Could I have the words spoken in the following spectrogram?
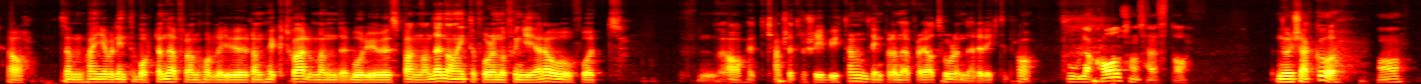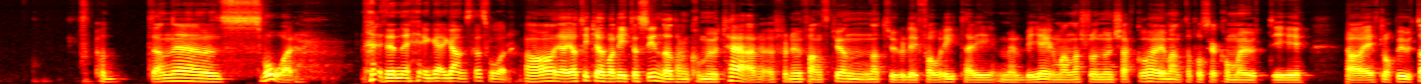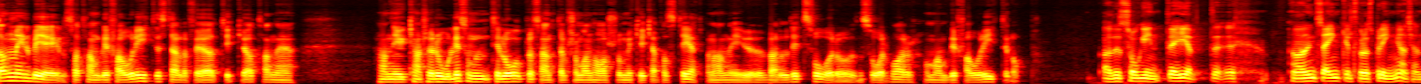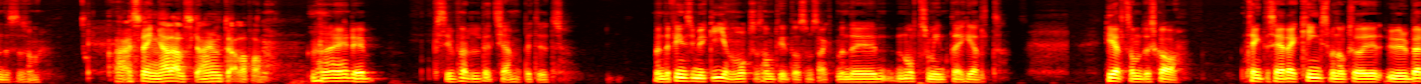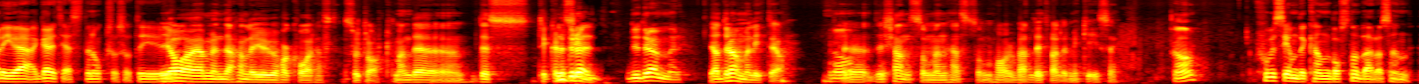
ja, den, han ger väl inte bort den där för han håller ju den högt själv. Men det vore ju spännande när han inte får den att fungera och få ett, ja, ett, kanske ett regibyte eller någonting på den där. För jag tror den där är riktigt bra. Ola Karlssons häst då? Nunchaku? Ja. ja. Den är svår. Den är ganska svår. Ja, jag, tycker det var lite synd att han kom ut här. För nu fanns det ju en naturlig favorit här i Melby Yale. Men annars då Nunchaku har jag ju väntat på ska komma ut i ja, ett lopp utan Melby Yale. Så att han blir favorit istället. För jag tycker att han är han är ju kanske rolig som, till låg procent eftersom han har så mycket kapacitet. Men han är ju väldigt svår och sårbar om han blir favorit i lopp. Ja, det såg inte helt... Eh, han hade inte så enkelt för att springa kändes det som. Nej, svängar älskar han ju inte i alla fall. Nej, det ser väldigt kämpigt ut. Men det finns ju mycket i honom också samtidigt då, som sagt. Men det är något som inte är helt, helt som det ska. Jag tänkte säga det, Kingsman också. Urberg är ju ägare till hästen också. Så det är ju... Ja, men det handlar ju om att ha kvar hästen såklart. Men det, det tycker det du, drö du drömmer? Jag drömmer lite ja. ja. Det, det, känns som en häst som har väldigt, väldigt mycket i sig. Ja, får vi se om det kan lossna där och sen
